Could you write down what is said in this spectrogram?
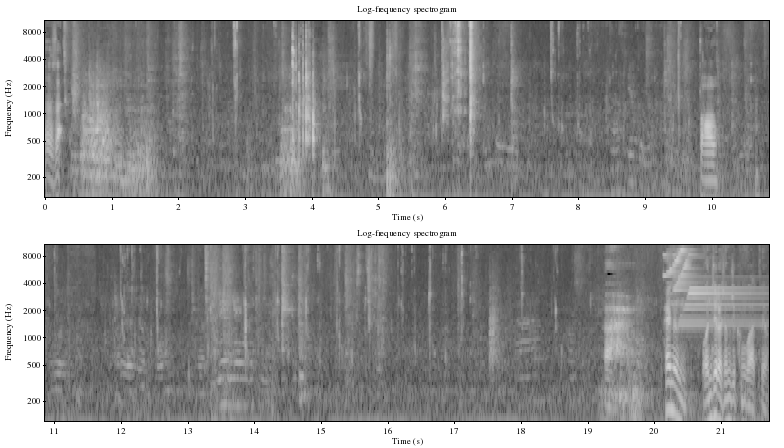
자자자. 어. 아, 회는 언제나 정직한 것 같아요.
